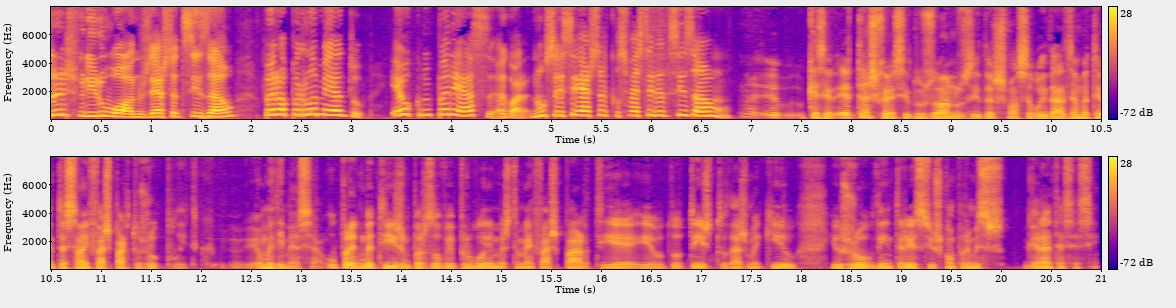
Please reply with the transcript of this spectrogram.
transferir o ónus desta decisão para o Parlamento. É o que me parece. Agora, não sei se é esta que vai ser a decisão. Quer dizer, a transferência dos ónus e das responsabilidades é uma tentação e faz parte do jogo político. É uma dimensão. O pragmatismo para resolver problemas também faz parte. E é eu dou-te isto, dás-me aquilo, e o jogo de interesses e os compromissos garantem-se assim.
